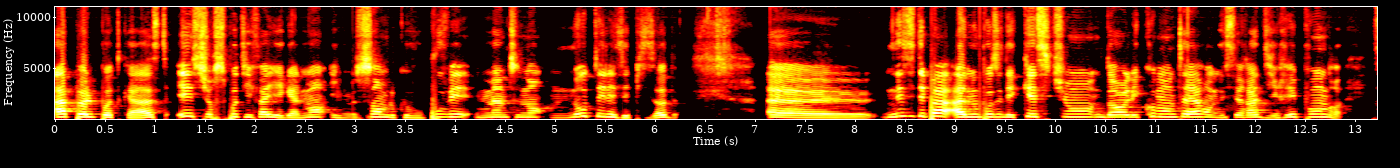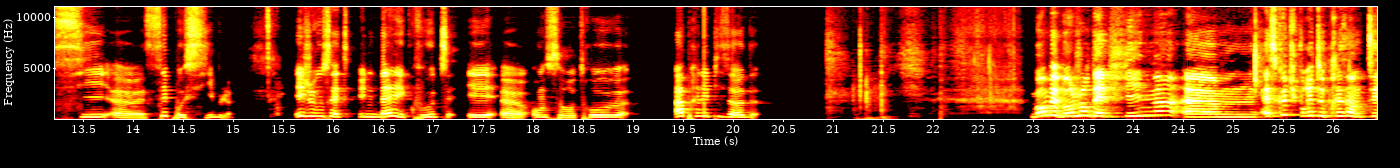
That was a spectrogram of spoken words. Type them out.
Apple Podcast et sur Spotify également. Il me semble que vous pouvez maintenant noter les épisodes. Euh, n'hésitez pas à nous poser des questions dans les commentaires, on essaiera d'y répondre si euh, c'est possible. Et je vous souhaite une belle écoute et euh, on se retrouve après l'épisode. Bon, mais bonjour Delphine. Est-ce que tu pourrais te présenter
